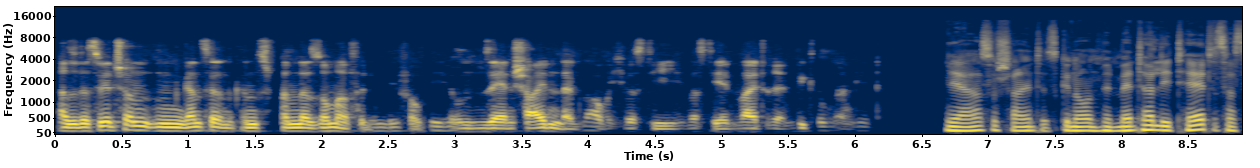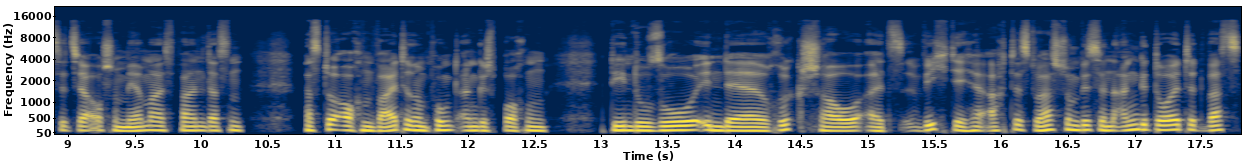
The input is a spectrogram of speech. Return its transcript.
Also das wird schon ein ganz, ganz spannender Sommer für den BVB und ein sehr entscheidender, glaube ich, was die, was die weitere Entwicklung angeht. Ja, so scheint es, genau. Und mit Mentalität, das hast du jetzt ja auch schon mehrmals fallen lassen, hast du auch einen weiteren Punkt angesprochen, den du so in der Rückschau als wichtig erachtest. Du hast schon ein bisschen angedeutet, was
